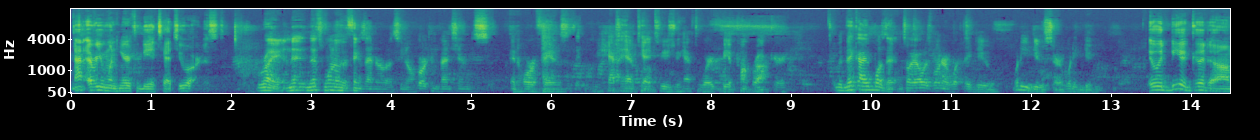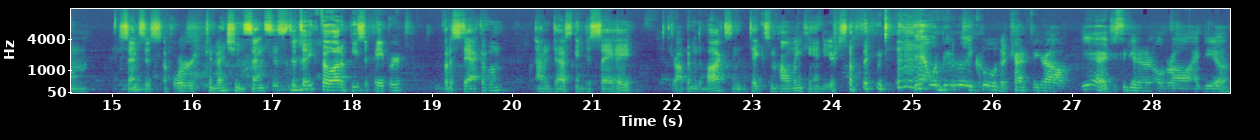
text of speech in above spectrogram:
Not everyone here can be a tattoo artist. Right, and that, that's one of the things I noticed. You know, horror conventions and horror fans, you have to have tattoos. You have to wear be a punk rocker. But that guy wasn't, and so I always wonder what they do. What do you do, sir? What do you do? It would be a good um, census, a horror convention census to take. Fill out a piece of paper, put a stack of them on a desk, and just say, "Hey, drop it in the box and take some Halloween candy or something." That would be really cool to try to figure out. Yeah, just to get an overall idea.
